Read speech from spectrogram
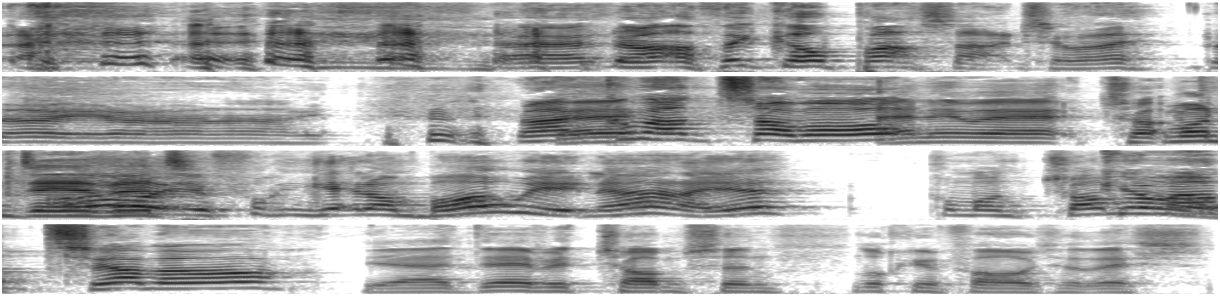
uh, no, I think I'll pass actually. No, you're all right. Right, come on, Tomo. Anyway, to- Come on, David. Oh, you're fucking getting on board with it now, are you? Come on, Tomo. Come on, Tomo. Yeah, David Thompson. Looking forward to this.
